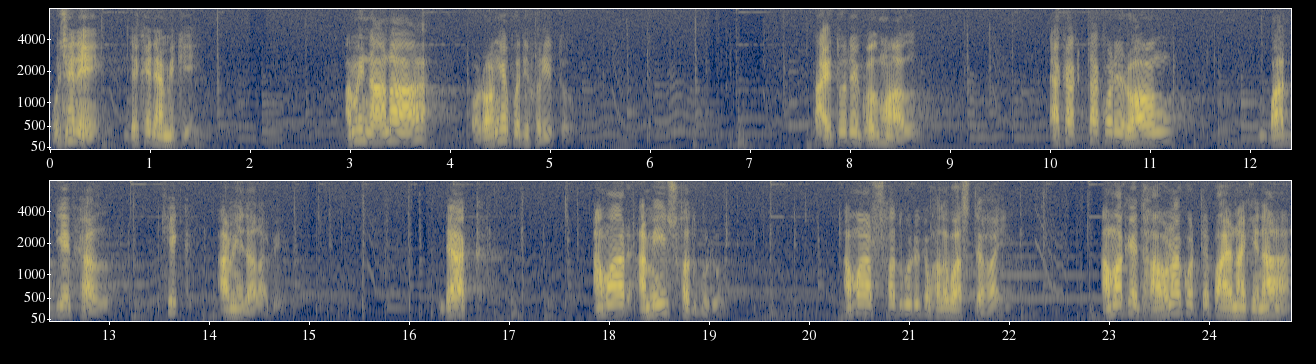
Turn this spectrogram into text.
বুঝে নে, দেখে নে আমি কে। আমি নানা রঙে প্রতিফলিত। তাই তো রে গোলমাল। এক একটা করে রং বাদ দিয়ে ফেল, ঠিক আমি দাঁড়াবে। দেখ, আমার আমি সদ্গুরু। আমার সদ্গুরুকে ভালোবাসতে হয়। আমাকে ধারণা করতে পারে না কিনা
